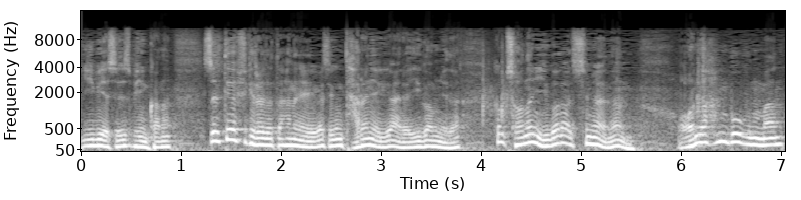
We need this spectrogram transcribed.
EBS에서 빈칸은 쓸데없이 길어졌다 하는 얘기가 지금 다른 얘기가 아니라 이겁니다. 그럼 저는 이거다 치면은 어느 한 부분만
